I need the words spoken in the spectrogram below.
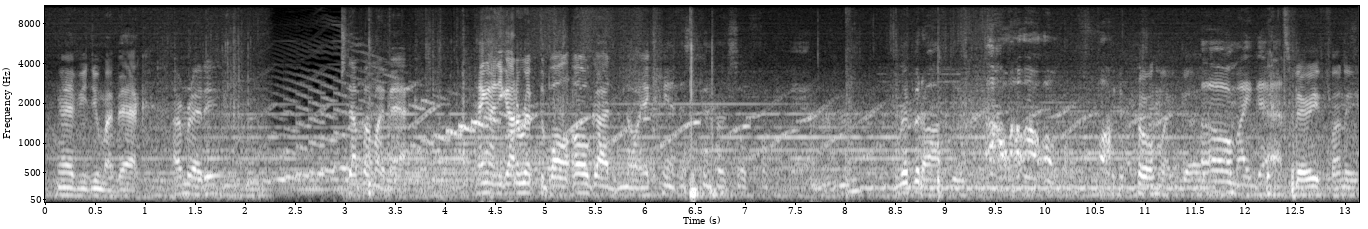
I'm gonna have you do my back. I'm ready. Step on my back. Hang on, you gotta rip the ball. Oh god, no, I can't. This is gonna hurt so fucking bad. Rip it off, dude. Ow, ow, ow, ow. Fuck. Oh my god. Oh my god. That's very funny.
